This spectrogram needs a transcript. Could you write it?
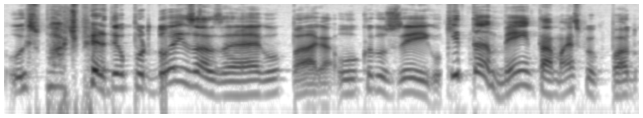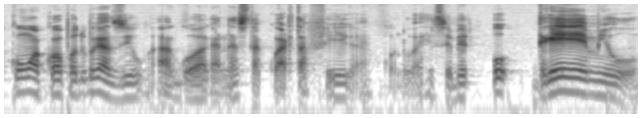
o esporte perdeu por 2 a 0 para o Cruzeiro, que também está mais preocupado com a Copa do Brasil, agora nesta quarta-feira, quando vai receber o Grêmio.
